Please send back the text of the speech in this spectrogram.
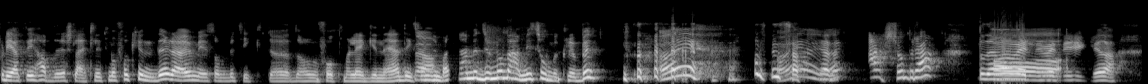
fordi at de hadde sleit litt med å få kunder. Det er jo mye sånn butikkdød og folk må legge ned. Ikke sant? Ja. Hun bare Nei, men du må være med i sommerklubben. Oi! oi, Oi, oi, det er så bra. Så det var veldig, veldig hyggelig, da.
